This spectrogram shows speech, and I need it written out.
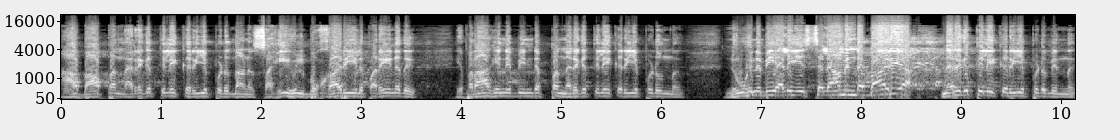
ആ ബാപ്പ നരകത്തിലേക്ക് എറിയപ്പെടുന്നതാണ് സഹീഹുൽ ബുഖാരിയിൽ പറയുന്നത്. ഇബ്രാഹിം നബിന്റെ അപ്പ നരകത്തിലേക്ക് എറിയപ്പെടുന്നു. നൂഹ് നബി അലൈഹി ഇസ്ലാമിന്റെ ഭാര്യ നരകത്തിലേക്ക് എറിയപ്പെടുമെന്ന്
